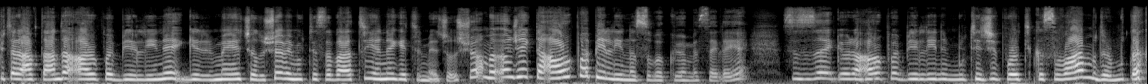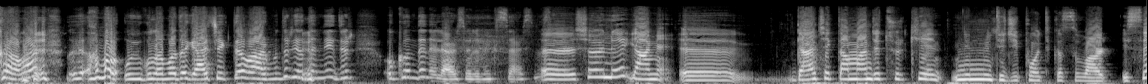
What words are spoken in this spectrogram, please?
bir taraftan da Avrupa Birliği'ne girmeye çalışıyor ve müktesebatı yerine getirmeye çalışıyor. Ama öncelikle Avrupa Birliği nasıl bakıyor meseleye? Size göre Avrupa Birliği'nin mülteci politikası var mıdır? Mutlaka var. Ama uygulamada gerçekte var mıdır ya da nedir? O konuda neler söylemek istersiniz? Ee, şöyle yani e, gerçekten bence Türkiye'nin mülteci politikası var ise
